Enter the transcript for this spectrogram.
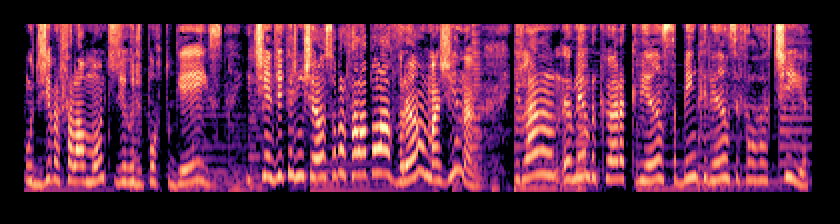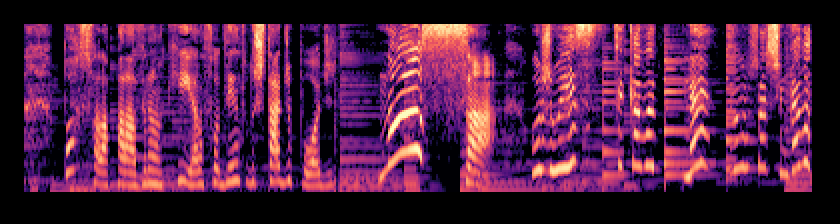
o dia para falar um monte de erro de português. E tinha dia que a gente tirava só para falar palavrão, imagina. E lá eu lembro que eu era criança, bem criança, e falava, tia, posso falar palavrão aqui? Ela falou, dentro do estádio pode. Nossa! O juiz ficava, né? Eu já xingava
